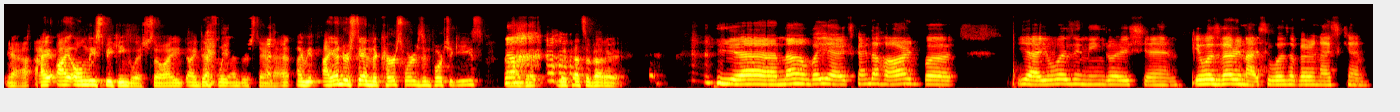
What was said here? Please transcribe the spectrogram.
Yeah, I, I only speak English, so I, I definitely understand that. I mean, I understand the curse words in Portuguese, uh, but, but that's about it. Yeah, no, but yeah, it's kind of hard, but yeah, it was in English and it was very nice. It was a very nice camp.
